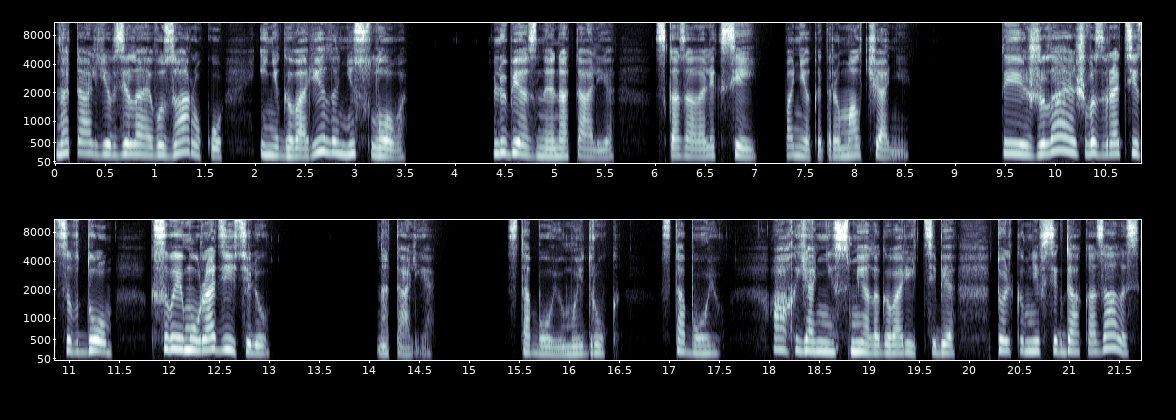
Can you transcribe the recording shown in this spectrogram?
Наталья взяла его за руку и не говорила ни слова. «Любезная Наталья», — сказал Алексей по некоторым молчании, «ты желаешь возвратиться в дом к своему родителю?» Наталья. «С тобою, мой друг, с тобою. Ах, я не смела говорить тебе, только мне всегда казалось,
